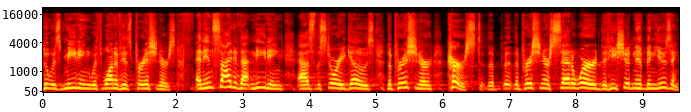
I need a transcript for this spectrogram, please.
who was meeting with one of his parishioners. And inside of that meeting, as the story goes, the parishioner cursed. The, the parishioner said a word that he shouldn't have been using.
